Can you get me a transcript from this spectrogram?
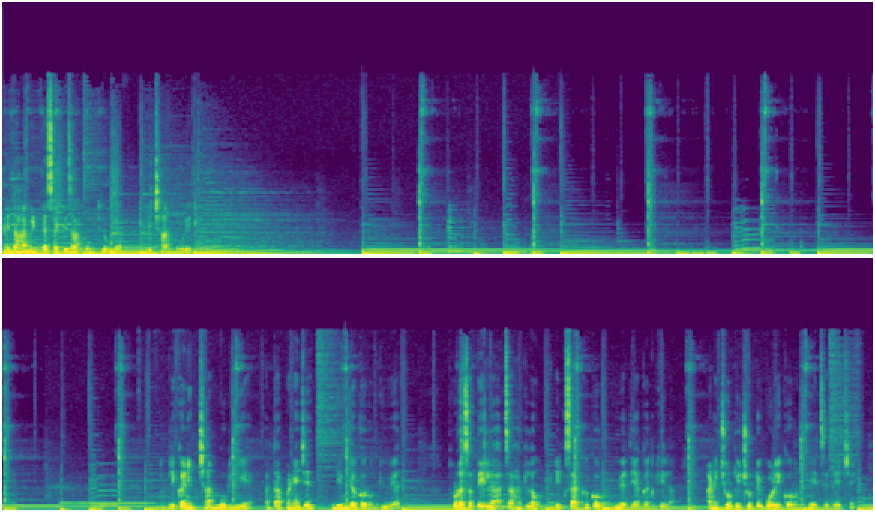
आणि दहा मिनिटासाठी झाकून ठेवूया म्हणजे छान मुरेल. आपली कणिक छान मुरली आहे. आता आपण याचे धिंड करून घेऊयात. थोडासा तेलाचा हात लावून एकसारखं करून घेऊयात या कणकेला. आणि छोटे छोटे गोळे करून घ्यायचे त्याचे.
